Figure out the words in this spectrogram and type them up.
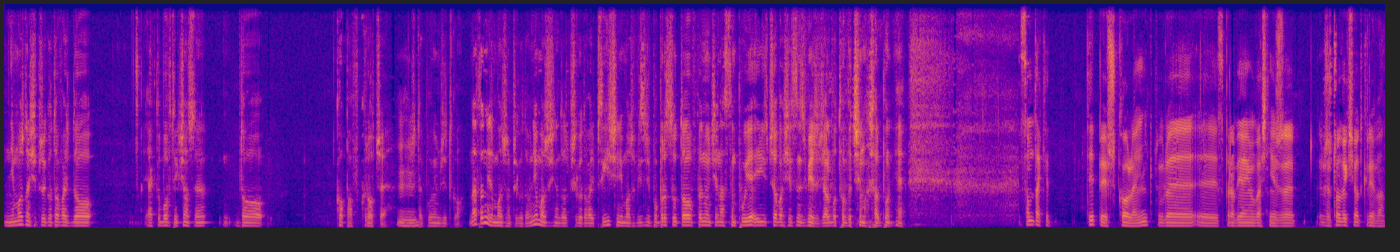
nie można się przygotować do, jak to było w tej książce, do kopa w krocze, Mhm. że tak powiem brzydko. Na to nie można przygotować, nie może się na to przygotować psychicznie, nie może fizycznie, po prostu to w pewnym momencie następuje i trzeba się z tym zmierzyć, albo to wytrzymasz, albo nie. Są takie typy szkoleń, które y, sprawiają właśnie, że, że człowiek się odkrywa,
